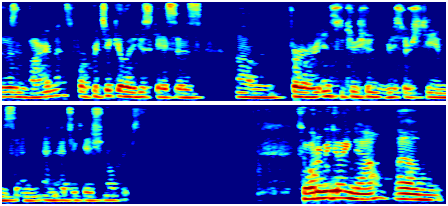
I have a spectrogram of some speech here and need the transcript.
those environments for particular use cases um, for institutions, research teams, and, and, educational groups. So what are we doing now? Um,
